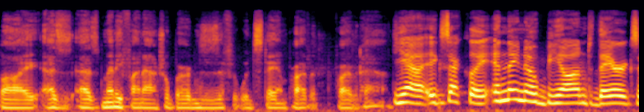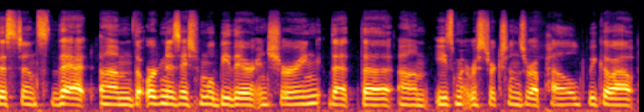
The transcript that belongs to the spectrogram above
by as as many financial burdens as if it would stay in private private hands. Yeah, exactly. And they know beyond their existence that um, the organization will be there ensuring that the um, easement restrictions are upheld. We go out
